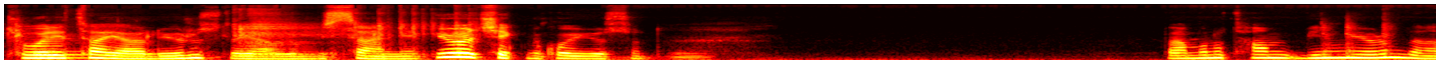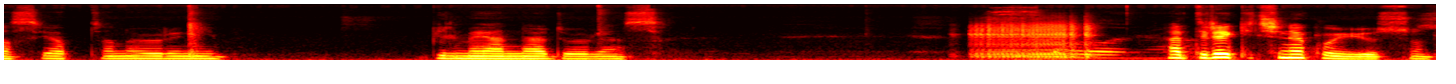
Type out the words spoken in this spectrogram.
Tuvaleti ayarlıyoruz da yavrum bir saniye. Bir ölçek mi koyuyorsun? Ben bunu tam bilmiyorum da nasıl yaptığını öğreneyim. Bilmeyenler de öğrensin. Ha direkt içine koyuyorsun.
